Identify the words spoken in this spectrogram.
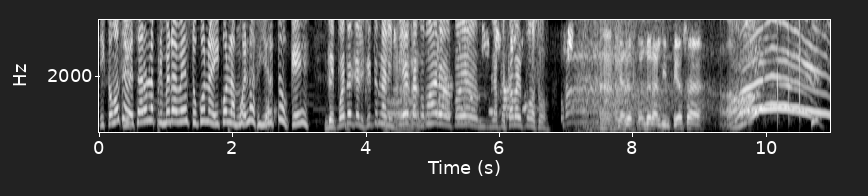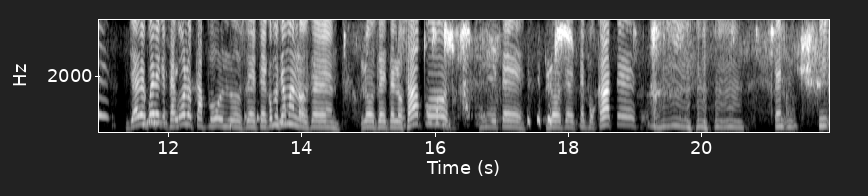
¿Y cómo se besaron la primera vez? ¿Tú con ahí con la muela abierta o qué? Después de que le hiciste una limpieza, comadre, ¿o todavía le apestaba el pozo? Ya después de la limpieza, Ya después de que sacó los tapos, los, este, ¿cómo se llaman? Los, eh, los, este, los sapos, este, los, este, pocates. En- y,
